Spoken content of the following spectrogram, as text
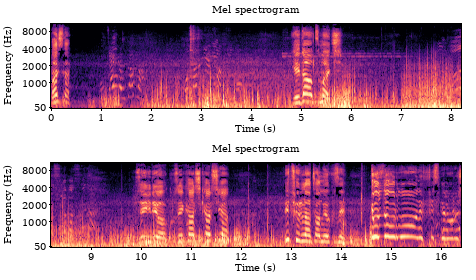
Başla. Gel Gözde abla. Onların yerini yap. 7-6 maç. Kuzey gidiyor. Kuzey karşı karşıya. Bir türlü atamıyor Kuzey. Gözde vurdu. Nefis bir vuruş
